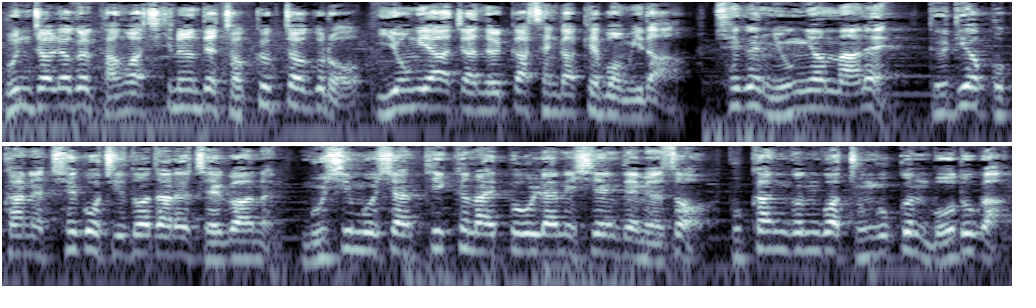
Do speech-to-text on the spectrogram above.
군 전력을 강화시키는 데 적극적으로 이용해야 하지 않을까 생각해 봅니다. 최근 6년 만에 드디어 북한의 최고 지도자를 제거하는 무시무시한 Teak Knife 훈련이 시행되면서 북한군과 중국군 모두가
